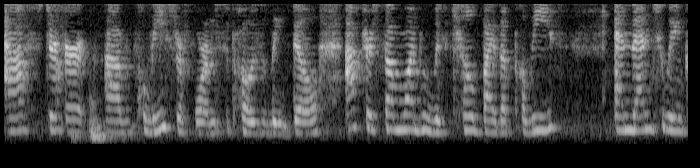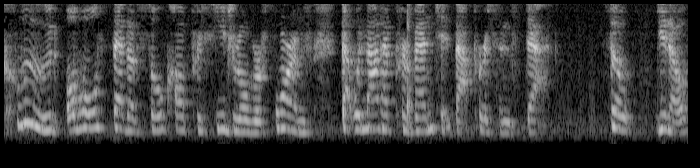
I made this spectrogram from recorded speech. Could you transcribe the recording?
after uh, police reform, supposedly bill, after someone who was killed by the police, and then to include a whole set of so-called procedural reforms that would not have prevented that person's death. So, you know,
